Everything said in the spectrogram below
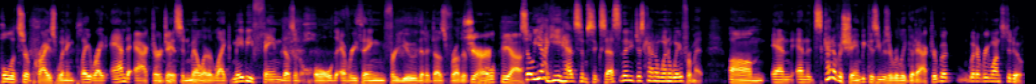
Pulitzer Prize winning playwright and actor Jason Miller, like maybe fame doesn't hold everything for you that it does for other Sure, people. yeah. So yeah, he had some success and then he just kind of went away from it. Um, and and it's kind of a shame because he was a really good actor, but whatever he wants to do.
